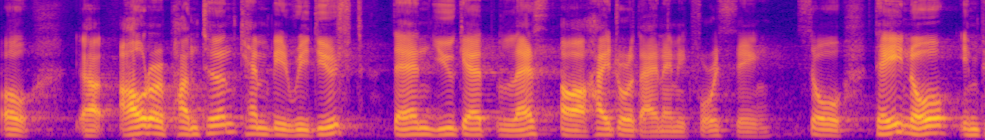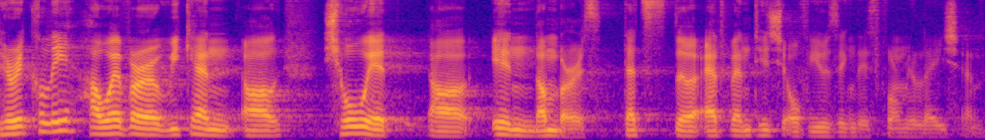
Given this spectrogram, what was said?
oh, uh, outer pontoon can be reduced, then you get less uh, hydrodynamic forcing. So they know empirically, however, we can show it uh, in numbers. That's the advantage of using this formulation.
